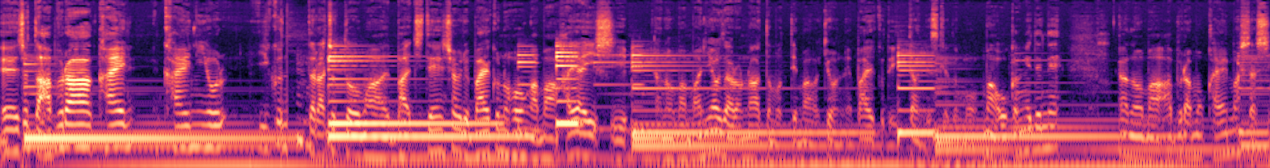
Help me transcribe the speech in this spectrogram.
えー、ちょっと油買い買いによる行くんだったらちょっとまあ自転車よりバイクの方がまあ早いしあのまあ間に合うだろうなと思ってまあ今日ねバイクで行ったんですけどもまあおかげでねあのまあ油も買えましたし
